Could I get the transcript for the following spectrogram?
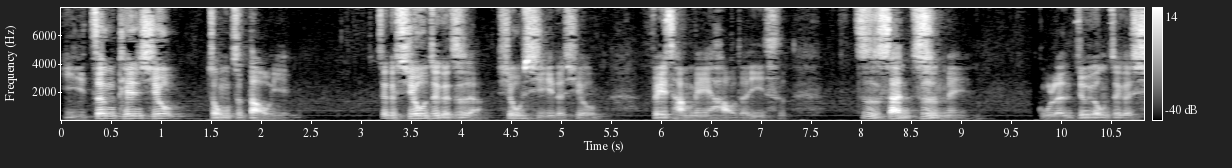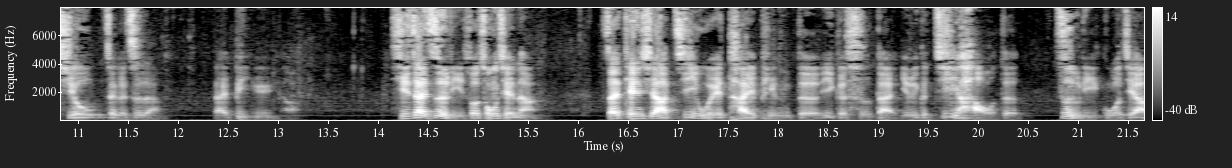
以增天修，中之道也。这个“修”这个字啊，修习的“修”。非常美好的意思，至善至美，古人就用这个“修”这个字啊，来比喻啊。其在治理，说从前呐，在天下极为太平的一个时代，有一个极好的治理国家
